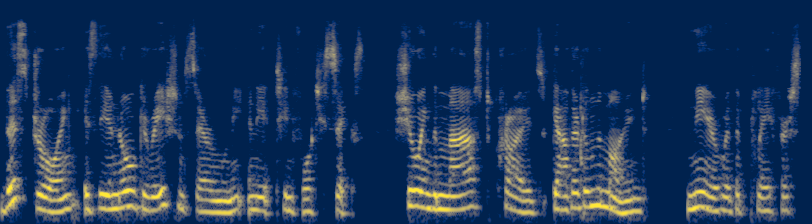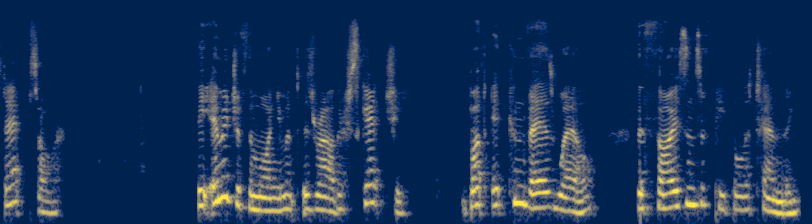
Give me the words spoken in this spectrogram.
This drawing is the inauguration ceremony in 1846, showing the massed crowds gathered on the mound near where the Playfair steps are. The image of the monument is rather sketchy, but it conveys well the thousands of people attending.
